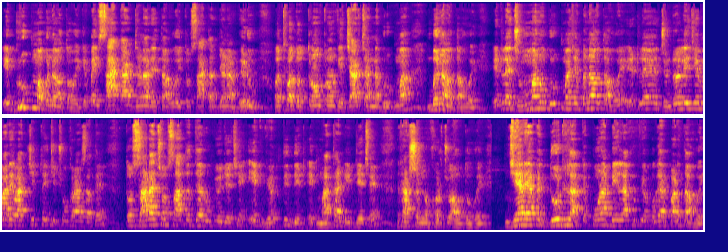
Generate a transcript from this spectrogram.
એ ગ્રુપમાં બનાવતા હોય કે ભાઈ સાત આઠ જણા રહેતા હોય તો સાત આઠ જણા ભેડું અથવા તો ત્રણ ત્રણ કે ચાર ચારના ગ્રુપમાં બનાવતા હોય. એટલે જમવાનું ગ્રુપમાં જે બનાવતા હોય, એટલે જનરલી જે મારી વાતચીત થઈ છે છોકરા સાથે, તો સાડા છ સાત હજાર રૂપિયો જે છે, એક વ્યક્તિ દીઠ, એક માથા દીઠ જે છે રાશનનો ખર્ચો આવતો હોય. જ્યારે આપણે દોઢ લાખ કે પોણા બે લાખ રૂપિયા પગાર પાડતા હોય,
